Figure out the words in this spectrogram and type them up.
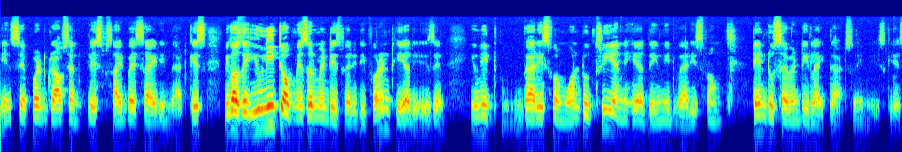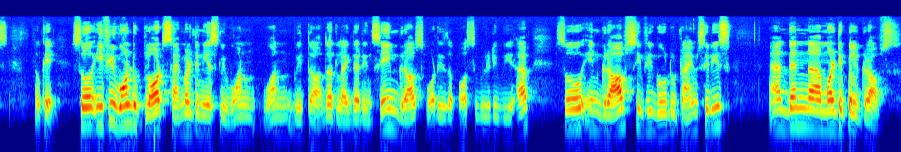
in separate graphs and place side by side in that case because the unit of measurement is very different here is a unit varies from 1 to 3 and here the unit varies from 10 to 70 like that. So, in this case okay. So, if you want to plot simultaneously one one with the other like that in same graphs what is the possibility we have. So, in graphs if you go to time series and then uh, multiple graphs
